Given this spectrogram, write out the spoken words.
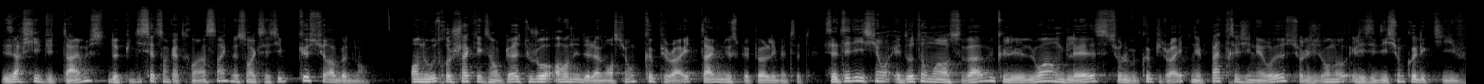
Les archives du Times, depuis 1785, ne sont accessibles que sur abonnement. En outre, chaque exemplaire est toujours orné de la mention Copyright Time Newspaper Limited. Cette édition est d'autant moins recevable que les lois anglaises sur le copyright n'est pas très généreuse sur les journaux et les éditions collectives.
